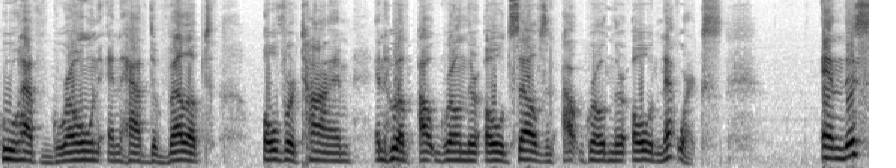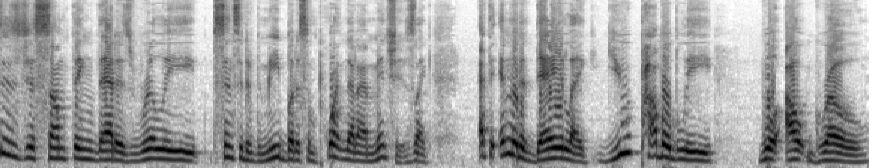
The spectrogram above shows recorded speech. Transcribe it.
who have grown and have developed over time and who have outgrown their old selves and outgrown their old networks. And this is just something that is really sensitive to me, but it's important that I mention. It's like at the end of the day, like you probably will outgrow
